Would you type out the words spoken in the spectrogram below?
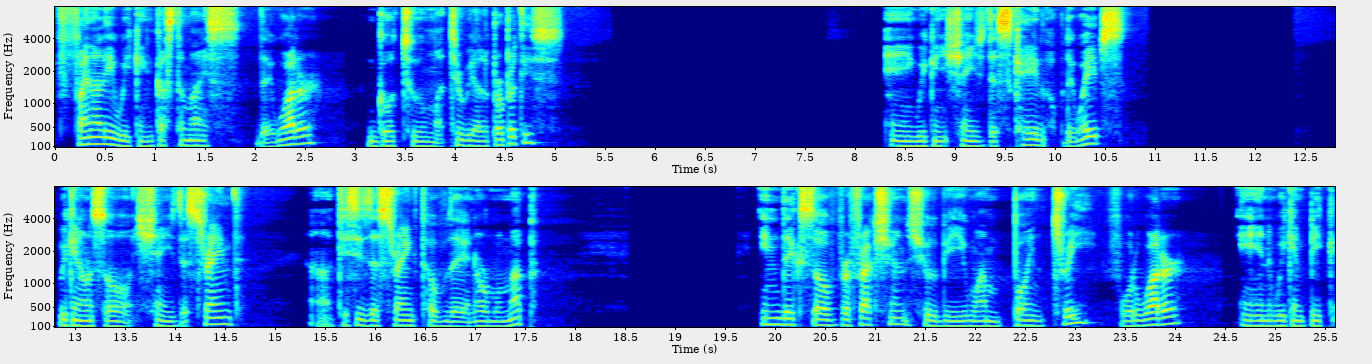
Finally we can customize the water, go to material properties and we can change the scale of the waves. We can also change the strength. Uh, this is the strength of the normal map. Index of refraction should be 1.3 for water and we can pick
